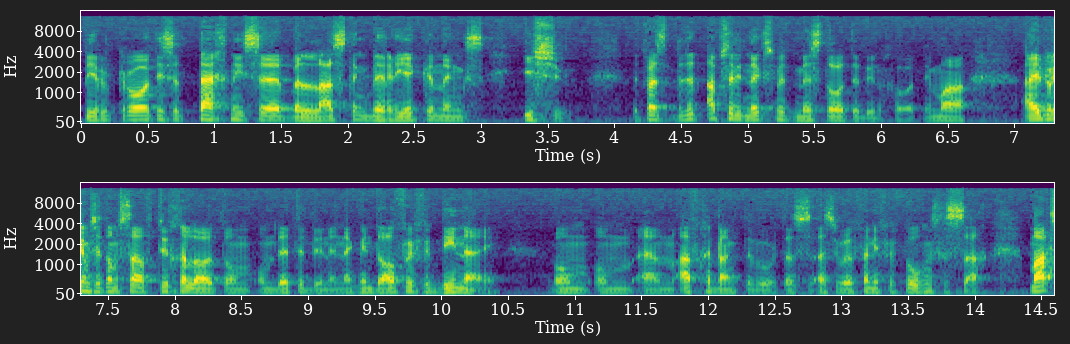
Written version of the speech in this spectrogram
bureaukratiese tegniese belastingberekenings issue. Dit was dit het absoluut niks met misdaad te doen gehad nie, maar Abrams het homself toegelaat om om dit te doen en ek weet daarvoor verdien hy om om um, afgedank te word as as hoof van die vervolgingsgesag. Maar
